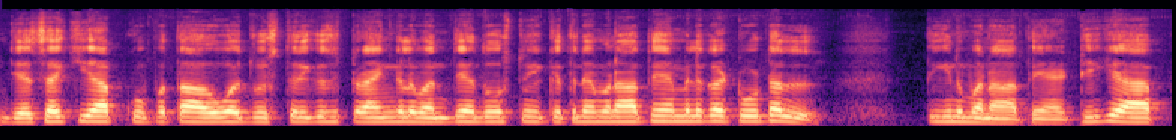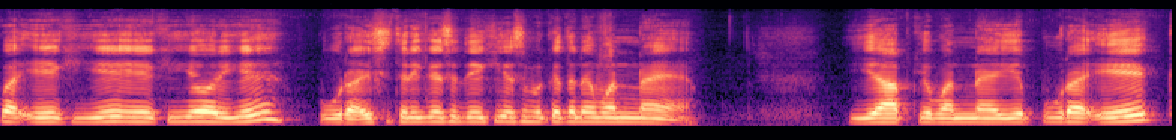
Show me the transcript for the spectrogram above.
जैसा कि आपको पता होगा, जो इस तरीके से ट्राइंगल बनते हैं, दोस्तों, ये कितने बनाते हैं मिलकर टोटल तीन बनाते हैं। ठीक है? आपका एक ये एक ये और ये पूरा। इसी तरीके से देखिए इसमें कितने बन रहे हैं। ये आपके बन रहे हैं, ये पूरा एक,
